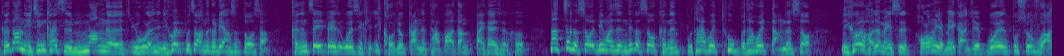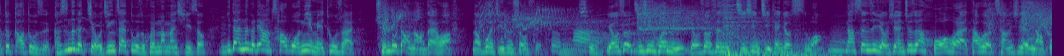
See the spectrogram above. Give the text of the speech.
可是当你已经开始懵了语无伦次，你会不知道那个量是多少，可能这一杯威士忌一口就干了它，把它当白开水喝。那这个时候，另外是你这个时候可能不太会吐，不太会挡的时候。你喝了好像没事，喉咙也没感觉，不会不舒服啊，就到肚子。可是那个酒精在肚子会慢慢吸收，一旦那个量超过，你也没吐出来，全部到脑袋的话，脑部会极度受损。是，有时候急性昏迷，有时候甚至急性几天就死亡。那甚至有些人就算活回来，他会有长期的脑部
